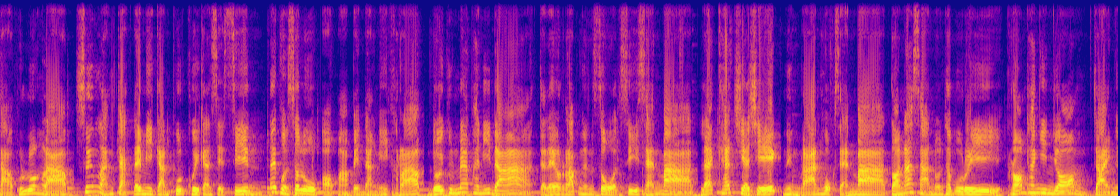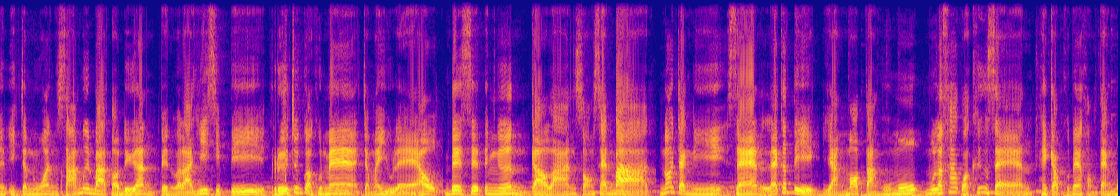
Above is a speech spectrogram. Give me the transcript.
สาวผู้ล่วงลับ ซึ่งหลังจากได้มีการพูดคุยกันเสร็จสิ้นได้ผลสรุปออกมาเป็นดังนี้ครับ โดยคุณแม่พนิดาจะได้รับเงินสด 4 0 0 0 0 0 บาท และแคชเชียร์เช็ค1ล้าน6แสนบาท ต่อหน้าศาลนนทบุรี พร้อมทั้งยินยอม จ่ายเงินอีกจำนวน 30,000 บาทต่อเดือน เป็นเวลา 20 ปี หรือจนกว่าคุณแม่จะไม่อยู่แล้ว เบสเสร็จเป็นเงิน9ล้าน2แสนบาท นอกจากนี้แซนและกระติกอยังมอบต่างหูมุก มูลค่ากว่าครึ่งแสน ให้กับคุณแม่ของแตงโม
